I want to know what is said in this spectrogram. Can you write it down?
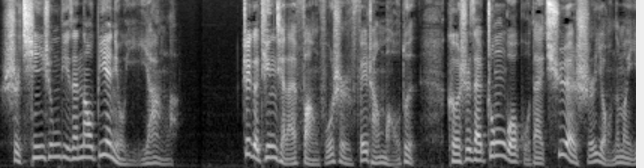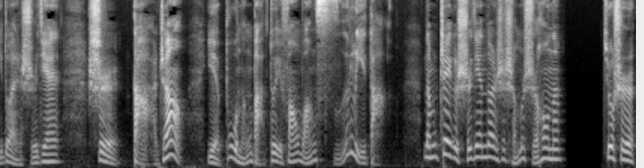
是亲兄弟在闹别扭一样了。这个听起来仿佛是非常矛盾，可是在中国古代确实有那么一段时间是打仗也不能把对方往死里打。那么这个时间段是什么时候呢？就是。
